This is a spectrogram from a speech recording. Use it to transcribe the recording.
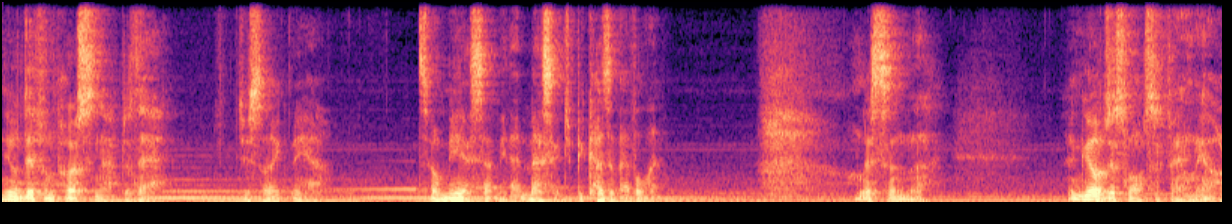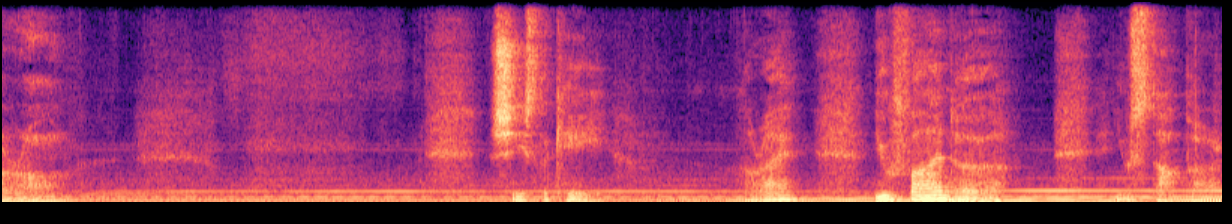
you're a different person after that. Just like Mia. So Mia sent me that message because of Evelyn. Listen, uh, the girl just wants a family of her own. She's the key. All right? You find her and you stop her.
